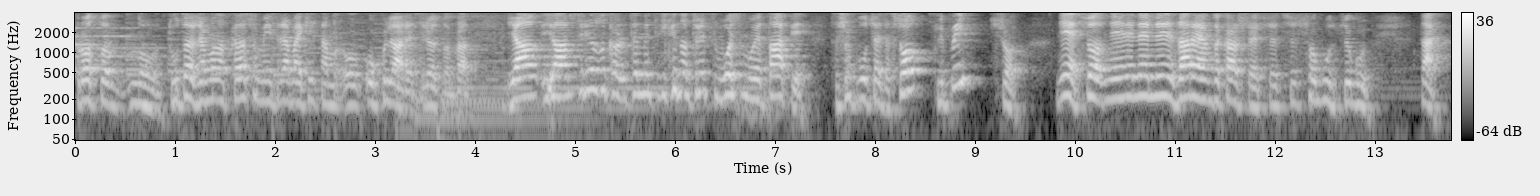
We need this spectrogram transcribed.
просто, ну, тут вже можна сказати, що мені треба якісь там окуляри, серйозно, брат. Я, я серйозно кажу, це ми тільки на 38 етапі. Це що виходить? Все? Сліпий? Що? Ні, все, не, не, не, не, зараз я вам докажу, що все, все, все good, все good. Так.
